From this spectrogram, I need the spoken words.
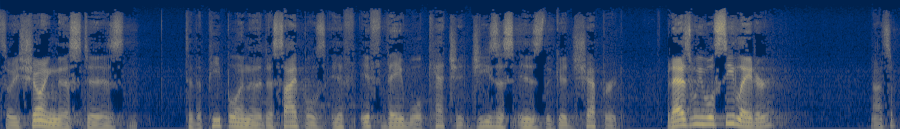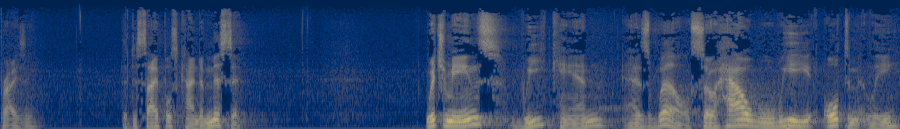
So he's showing this to, his, to the people and to the disciples if, if they will catch it. Jesus is the good shepherd. But as we will see later, not surprising, the disciples kind of miss it which means we can as well. So, how will we ultimately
